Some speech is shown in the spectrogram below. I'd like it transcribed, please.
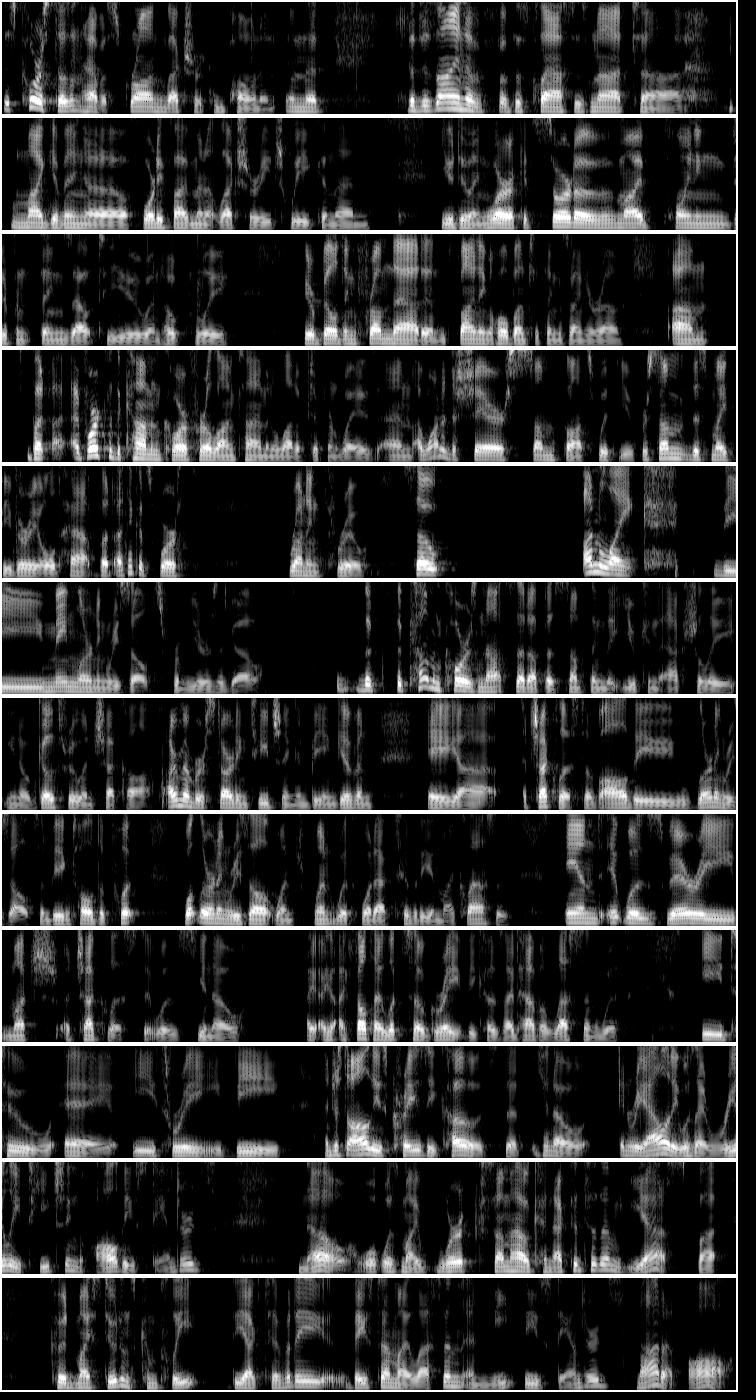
this course doesn't have a strong lecture component in that the design of, of this class is not uh, my giving a 45 minute lecture each week and then you doing work. It's sort of my pointing different things out to you and hopefully you're building from that and finding a whole bunch of things on your own. Um, but I've worked with the Common Core for a long time in a lot of different ways, and I wanted to share some thoughts with you. For some, this might be very old hat, but I think it's worth running through. So, unlike the Maine learning results from years ago, the the Common Core is not set up as something that you can actually you know go through and check off. I remember starting teaching and being given a uh, a checklist of all the learning results and being told to put what learning result went went with what activity in my classes, and it was very much a checklist. It was you know. I, I felt I looked so great because I'd have a lesson with E2A, E3B, and just all these crazy codes that, you know, in reality, was I really teaching all these standards? No. Was my work somehow connected to them? Yes. But could my students complete the activity based on my lesson and meet these standards? Not at all.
